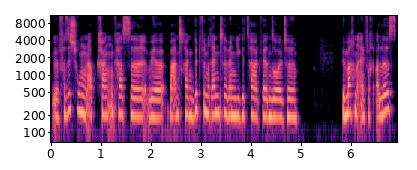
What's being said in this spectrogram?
äh, Versicherungen ab, Krankenkasse, wir beantragen Witwenrente, wenn die gezahlt werden sollte. Wir machen einfach alles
